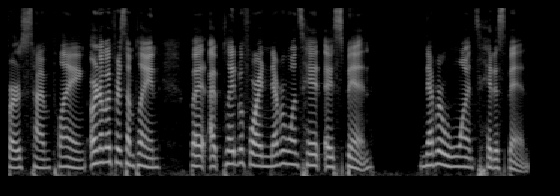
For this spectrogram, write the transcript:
first time playing, or not my first time playing, but I played before. I never once hit a spin, never once hit a spin.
